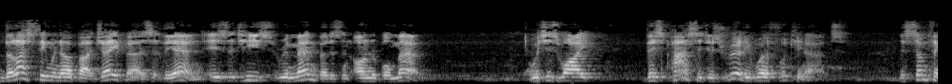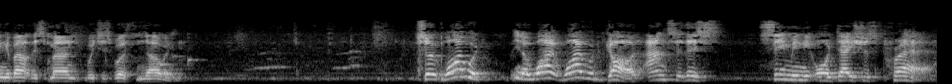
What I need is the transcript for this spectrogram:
the last thing we know about Jabez at the end is that he's remembered as an honourable man, which is why this passage is really worth looking at. There's something about this man which is worth knowing. So why would, you know, why, why would God answer this seemingly audacious prayer?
